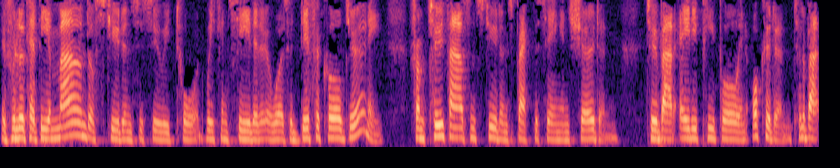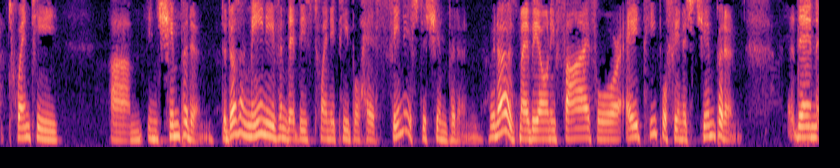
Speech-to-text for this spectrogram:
If we look at the amount of students Usui taught, we can see that it was a difficult journey from 2,000 students practicing in Shoden to about 80 people in Okuden to about 20 um, in Shinpiden. That doesn't mean even that these 20 people have finished a Shinpiden. Who knows? Maybe only five or eight people finished Shinpiden. Then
